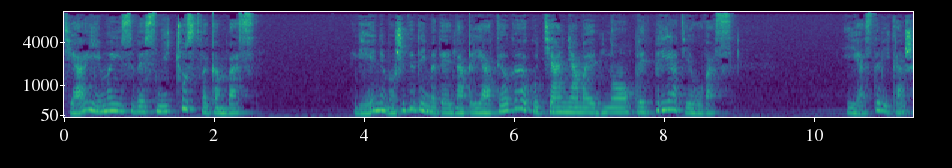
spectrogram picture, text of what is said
тя има известни чувства към вас. Вие не можете да имате една приятелка, ако тя няма едно предприятие у вас. И аз да ви кажа.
